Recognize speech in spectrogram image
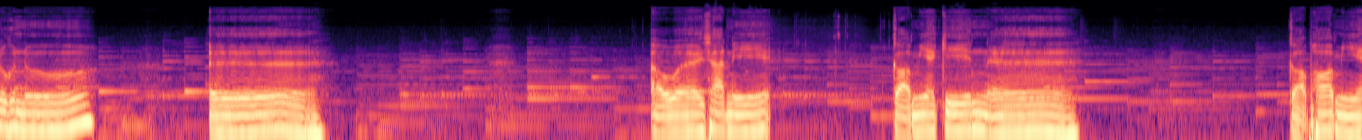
ลูกคุณหนู เออ เอาเว้ยชาตินี้เกาะเมียกิน เออ เกาะพ่อเมีย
